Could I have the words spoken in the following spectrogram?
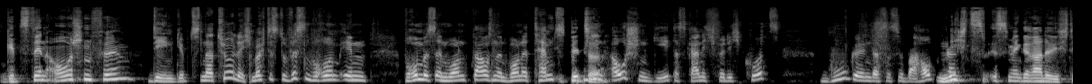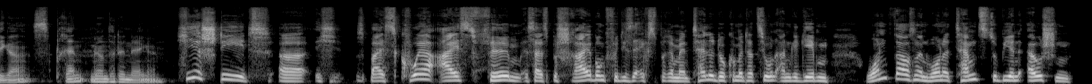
Mhm. Gibt's den Ocean-Film? Den gibt's natürlich. Möchtest du wissen, worum, in, worum es in 1001 Attempts Bitte. in Ocean geht? Das kann ich für dich kurz googeln, dass es überhaupt nichts ist mir gerade wichtiger. Es brennt mir unter den Nägeln. Hier steht, äh, ich bei Square Eyes Film ist als Beschreibung für diese experimentelle Dokumentation angegeben: 1001 Attempts to be an Ocean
